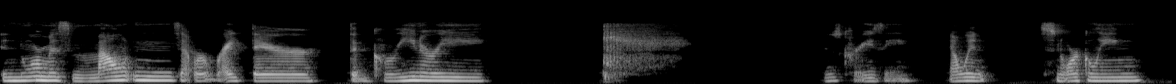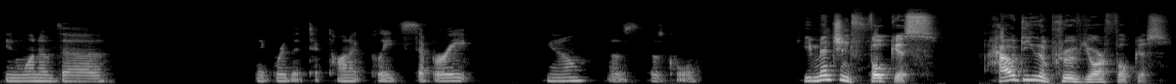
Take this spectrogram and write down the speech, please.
enormous mountains that were right there, the greenery. It was crazy. I went snorkeling in one of the, like where the tectonic plates separate, you know, that was, that was cool. You mentioned focus. How do you improve your focus?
